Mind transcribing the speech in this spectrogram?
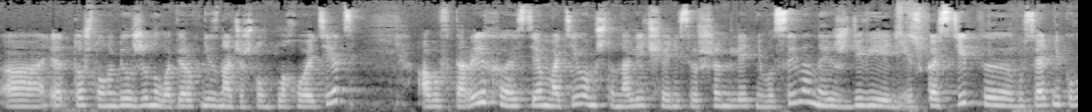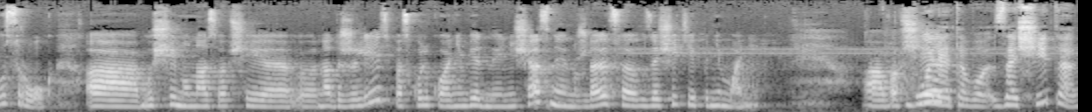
то, что он убил жену, во-первых, не значит, что он плохой отец, а во-вторых, э, с тем мотивом, что наличие несовершеннолетнего сына на иждивении скостит э, Гусятникову срок. А мужчин у нас вообще э, надо жалеть, поскольку они бедные и несчастные, нуждаются в защите и понимании. А вообще... Более того, защита,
